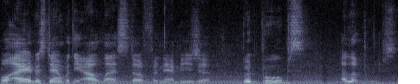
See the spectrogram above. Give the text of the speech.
Well, I understand with the Outlast stuff and Amnesia, but boobs? I love boobs.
